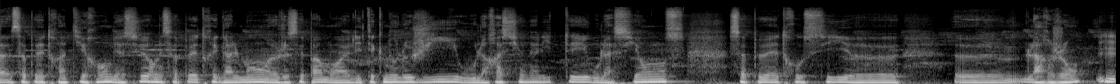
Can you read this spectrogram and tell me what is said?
Euh, ça peut être un tyran, bien sûr, mais ça peut être également, euh, je ne sais pas moi, les technologies ou la rationalité ou la science. Ça peut être aussi euh, l'argent. Mhm.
